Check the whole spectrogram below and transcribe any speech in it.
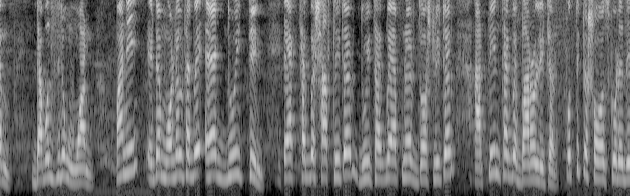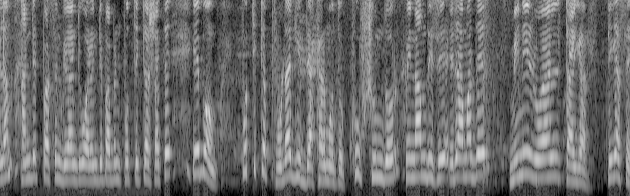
M double zero one মানে এটা মডেল থাকবে এক, দুই, তিন। এক থাকবে সাত লিটার দুই থাকবে আপনার দশ লিটার আর তিন থাকবে বারো লিটার প্রত্যেকটা সহজ করে দিলাম। হান্ড্রেড পার্সেন্ট গ্যারান্টি ওয়ারেন্টি পাবেন প্রত্যেকটার সাথে। এবং প্রত্যেকটা প্রোডাক্টই দেখার মতো, খুব সুন্দর। আমি নাম দিছি, এটা আমাদের মিনি রয়্যাল টাইগার, ঠিক আছে?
